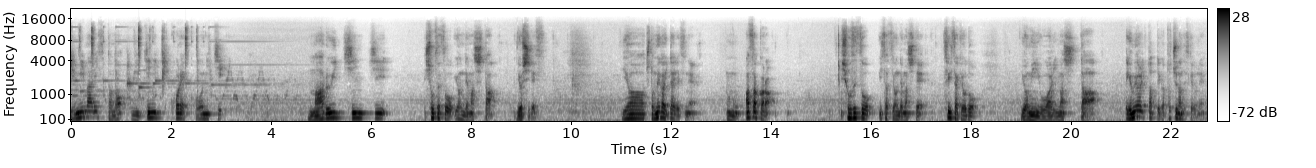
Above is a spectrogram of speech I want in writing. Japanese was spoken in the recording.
ミニマリストの日日これ今日丸一日小説を読んでました。よしです。いやーちょっと目が痛いですね。あの朝から小説を一冊読んでましてつい先ほど読み終わりました。読み終わったっていうか途中なんですけどね。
